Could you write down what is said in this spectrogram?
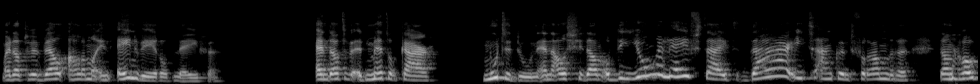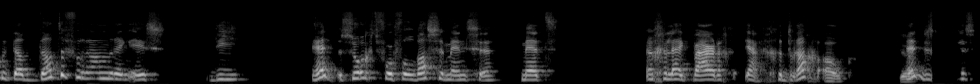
maar dat we wel allemaal in één wereld leven. En dat we het met elkaar moeten doen. En als je dan op die jonge leeftijd daar iets aan kunt veranderen, dan hoop ik dat dat de verandering is die hè, zorgt voor volwassen mensen met een gelijkwaardig ja, gedrag ook. Ja. Hè, dus, dus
